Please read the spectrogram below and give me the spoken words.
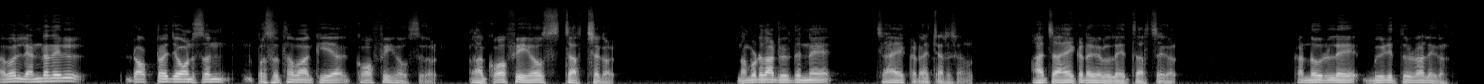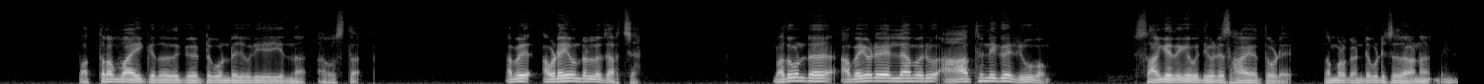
അപ്പോൾ ലണ്ടനിൽ ഡോക്ടർ ജോൺസൺ പ്രസിദ്ധമാക്കിയ കോഫി ഹൗസുകൾ ആ കോഫി ഹൗസ് ചർച്ചകൾ നമ്മുടെ നാട്ടിൽ തന്നെ ചായക്കട ചർച്ചകൾ. ആ ചായക്കടകളിലെ ചർച്ചകൾ കണ്ണൂരിലെ ബീഡി തൊഴിലാളികൾ പത്രം വായിക്കുന്നത് കേട്ടുകൊണ്ട് ജോലി ചെയ്യുന്ന അവസ്ഥ. അപ്പോൾ അവിടെയും ഉണ്ടല്ലോ ചർച്ച. അതുകൊണ്ട് അവയുടെ എല്ലാം ഒരു ആധുനിക രൂപം സാങ്കേതിക വിദ്യയുടെ സഹായത്തോടെ നമ്മൾ കണ്ടുപിടിച്ചതാണ്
